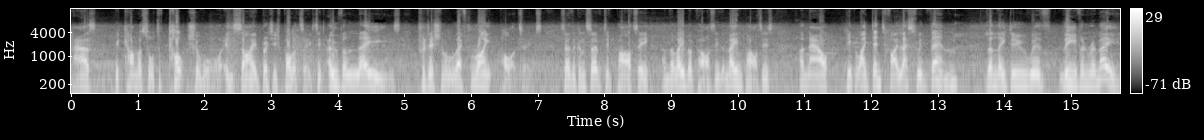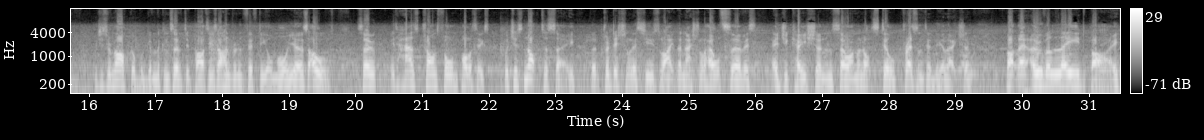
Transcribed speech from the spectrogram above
has become a sort of culture war inside British politics. It overlays traditional left-right politics. So the Conservative Party and the Labour Party, the main parties, are now, people identify less with them than they do with Leave and Remain, which is remarkable given the Conservative Party is 150 or more years old. So it has transformed politics, which is not to say that traditional issues like the National Health Service, education and so on are not still present in the election, but they're overlaid by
